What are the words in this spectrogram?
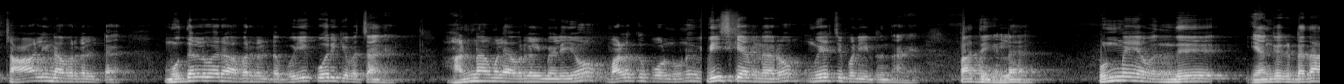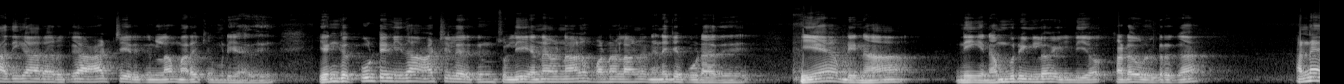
ஸ்டாலின் அவர்கள்ட்ட முதல்வர் அவர்கள்ட்ட போய் கோரிக்கை வச்சாங்க. அண்ணாமலை அவர்கள் மேலேயும் வழக்கு போடணும்னு விசிகேவினரும் முயற்சி பண்ணிகிட்டு இருந்தாங்க. பார்த்தீங்கல்ல உண்மையை வந்து எங்ககிட்ட தான் அதிகாரம் இருக்குது ஆட்சி இருக்குன்னெலாம் மறைக்க முடியாது. எங்கள் கூட்டணி தான் ஆட்சியில் இருக்குன்னு சொல்லி என்ன வேணாலும் பண்ணலான்னு நினைக்கக்கூடாது ஏன் அப்படின்னா நீங்கள் நம்புறீங்களோ இல்லையோ கடவுள் இருக்கான் அண்ணே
